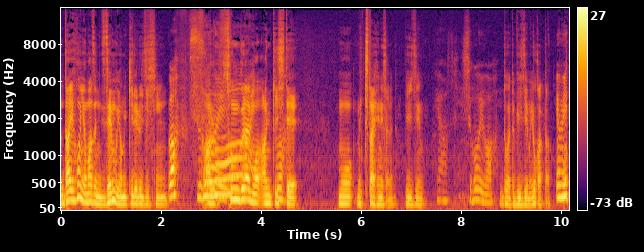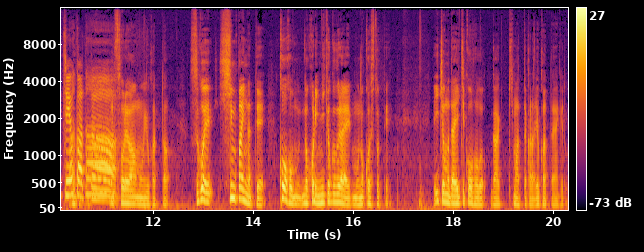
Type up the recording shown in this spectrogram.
台本読まずに全部読み切れる自信ある。いそんぐらいもう暗記してもうめっちゃ大変でしたね BGM やすごいわ。どうやった BGM よかった？いやめっちゃ良かった。あそれはもうよかった。すごい心配になって候補も残り2曲ぐらいもう残しとって。で一応もう第一候補が決まったからよかったんやけど。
